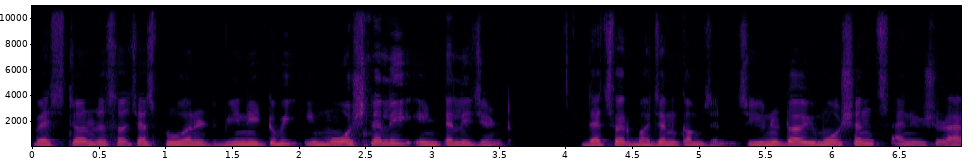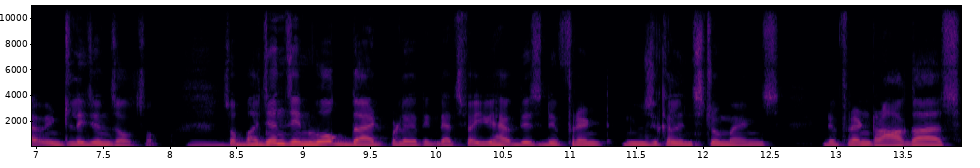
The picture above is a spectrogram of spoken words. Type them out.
Western research has proven it. We need to be emotionally intelligent. That's where bhajan comes in. So you need to have emotions and you should have intelligence also. Hmm. So bhajans invoke that particular thing. That's why you have these different musical instruments, different ragas,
